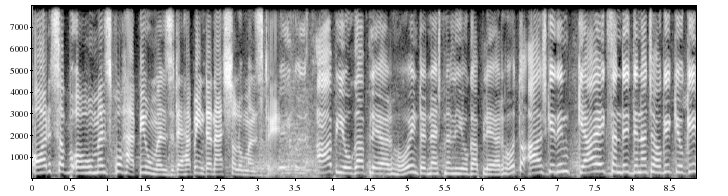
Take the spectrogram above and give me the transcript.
और सब वुमेंस को happy women's day happy international women's day बिल्कुल आप योगा प्लेयर हो इंटरनेशनल योगा प्लेयर हो तो आज के दिन क्या एक संदेश देना चाहोगे? क्योंकि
